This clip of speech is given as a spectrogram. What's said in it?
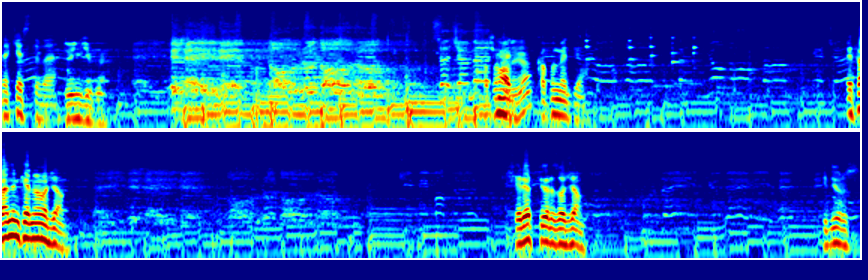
Ne kesti be. dün gibi. Kapı arıyor. Kapı Medya. Efendim Kenan Hocam. Şeref diyoruz hocam. Gidiyoruz.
